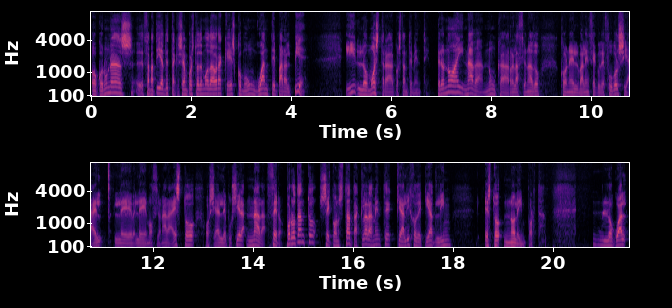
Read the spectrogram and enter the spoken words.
o con unas eh, zapatillas de estas que se han puesto de moda ahora que es como un guante para el pie y lo muestra constantemente. Pero no hay nada nunca relacionado con el Valencia Club de Fútbol si a él le, emocionara esto o si a él le pusiera nada, cero. Por lo tanto, se constata claramente que al hijo de Kiat Lim esto no le importa. Lo cual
